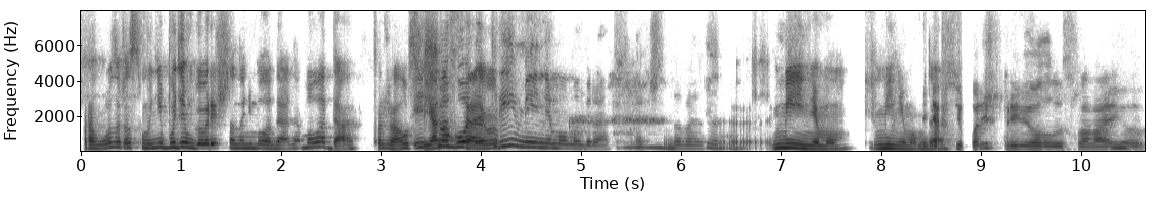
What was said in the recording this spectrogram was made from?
про возраст мы не будем говорить, что она не молодая. Она молода, пожалуйста. Еще я года три минимум играть. Так что давай. Э, минимум, минимум, я да. всего лишь привел слова ее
